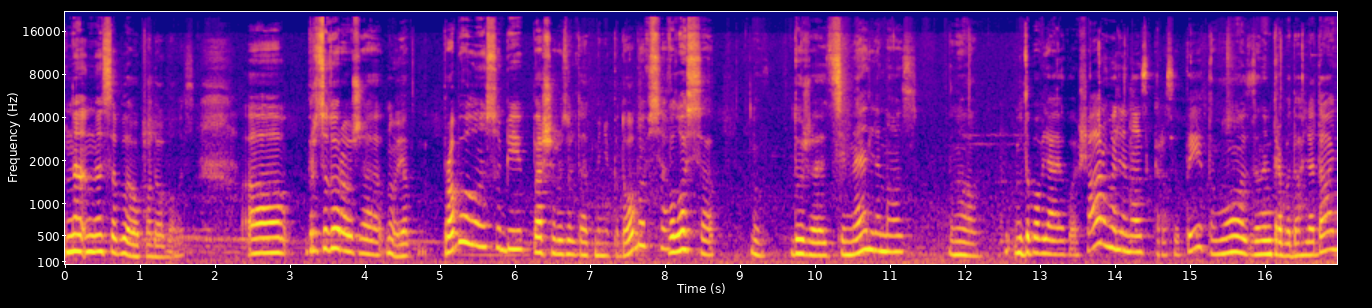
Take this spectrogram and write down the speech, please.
не, не особливо подобалось. А, процедура вже, ну, я пробувала на собі, перший результат мені подобався. Волосся ну, дуже цінне для нас, воно додає якогось шарму для нас, красоти, тому за ним треба доглядати.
